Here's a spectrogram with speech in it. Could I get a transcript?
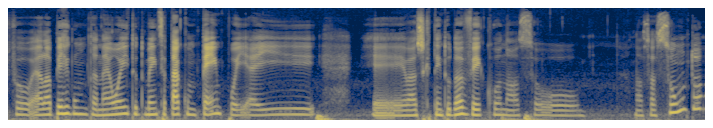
Tipo, ela pergunta, né? Oi, tudo bem? Você tá com tempo? E aí é, eu acho que tem tudo a ver com o nosso, nosso assunto.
